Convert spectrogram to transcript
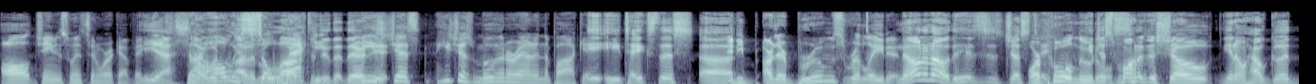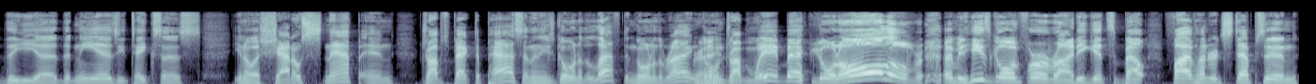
all Jameis Winston workout videos. Yes, They're I would, always I would so love to do that. There, he's it- just he's just moving around in the pocket. he, he takes this. Uh, and he, are there brooms related? no, no, no. This is just Or pool noodles. He just wanted to show you know how good the uh, the knee is. He takes a s- you know a shadow snap and drops back to pass, and then he's going to the left and going to the right, and Right. going dropping way back, going all over. I mean, he's going for a ride. He gets about 500 steps in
